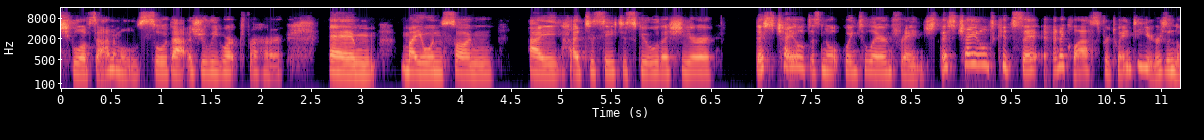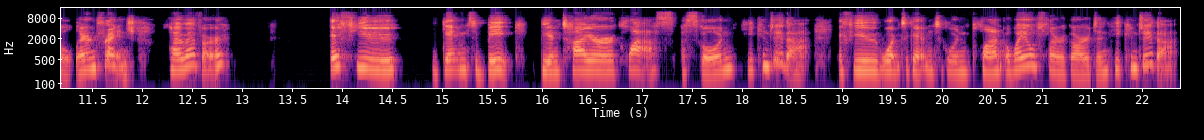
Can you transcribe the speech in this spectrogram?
she loves animals so that has really worked for her. Um, my own son i had to say to school this year this child is not going to learn french. This child could sit in a class for 20 years and not learn french. However if you get him to bake the entire class a scone, he can do that. If you want to get him to go and plant a wildflower garden, he can do that.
